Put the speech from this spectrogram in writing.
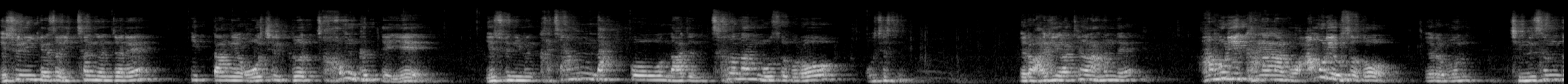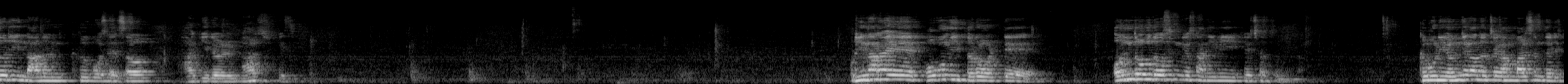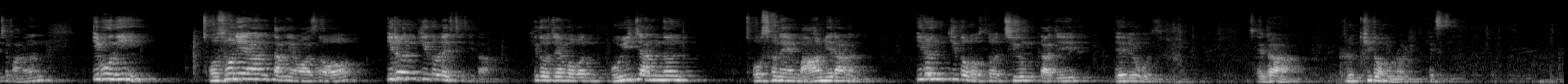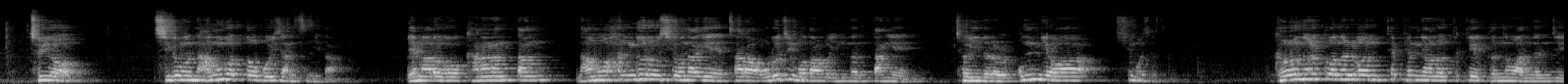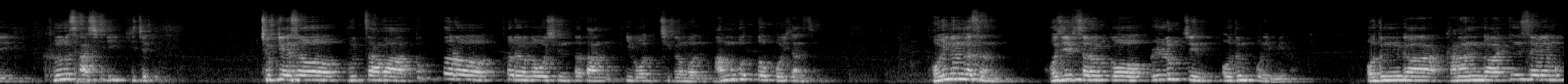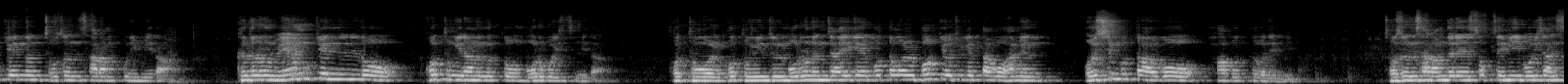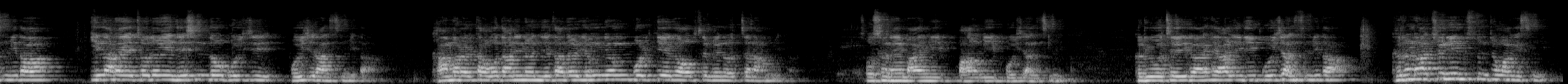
예수님께서 2000년 전에 이 땅에 오실 그 처음 그때에 예수님은 가장 낮고 낮은 천한 모습으로 오셨습니다. 여러분 아기가 태어나는데 아무리 가난하고 아무리 없어도 여러분 짐승들이 나는 그곳에서 수 있겠습니다. 우리나라에 복음이 들어올 때 언더우더 선교사님이 계셨습니다. 그분이 언젠가도 제가 한 말씀드렸지만은 이분이 조선이라는 땅에 와서 이런 기도를 했습니다. 기도 제목은 보이지 않는 조선의 마음이라는 이런 기도로서 지금까지 내려오고 있습니다. 제가 그 기도문을 읽겠습니다. 주여, 지금은 아무것도 보이지 않습니다. 메마르고 가난한 땅, 나무 한 그루 시원하게 자라 오르지 못하고 있는 땅에 저희들을 옮겨와 심으셨습니다. 그 넓고 넓은 태평양을 어떻게 건너왔는지 그 사실이 기적입니다. 주께서 붙잡아 뚝 떨어뜨려 놓으신 듯한 이곳 지금은 아무것도 보이지 않습니다. 보이는 것은 고집스럽고 얼룩진 어둠뿐입니다. 어둠과 가난과 인생에 묶여있는 조선 사람뿐입니다. 그들은 왜 묶여있는지도 고통이라는 것도 모르고 있습니다. 고통을 고통인 줄 모르는 자에게 고통을 벗겨주겠다고 하면 의심부터 하고 화부터 냅니다. 조선 사람들의 속셈이 보이지 않습니다. 이 나라의 조정의 내신도 보이지, 보이질 않습니다. 가마를 타고 다니는 여자들 영영 볼 기회가 없으면 어쩌나 합니다. 조선의 마음이, 마음이 보이지 않습니다. 그리고 저희가 해야 할 일이 보이지 않습니다. 그러나 주님 순종하겠습니다.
